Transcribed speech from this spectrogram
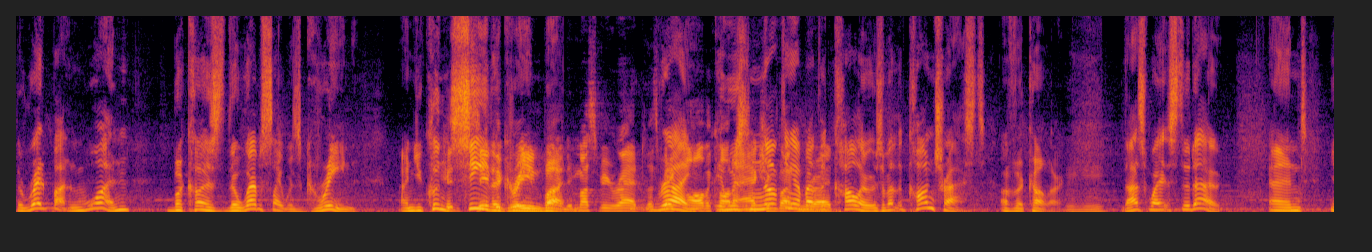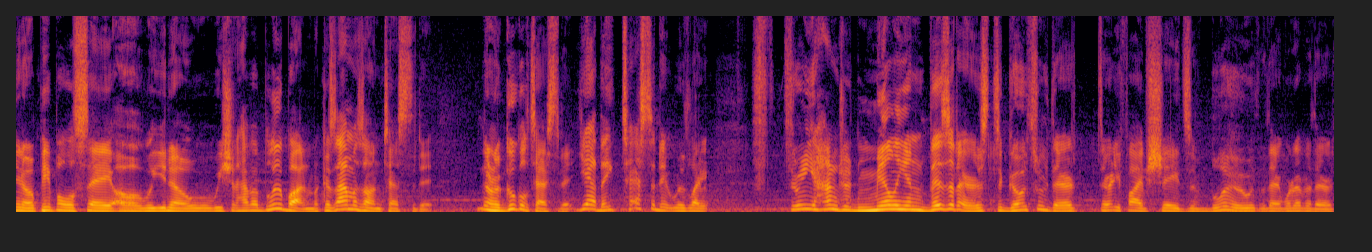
The red button won because the website was green, and you couldn't Could see, the, green, button. It must be red. Let's right. make all the call it was nothing about red. the color. It was about the contrast of the color. Mm-hmm. That's why it stood out. And you know, people say, "Oh, well, you know, we should have a blue button because Amazon tested it." No, no, Google tested it. Yeah, they tested it with like 300 million visitors to go through their 35 shades of blue, their whatever their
